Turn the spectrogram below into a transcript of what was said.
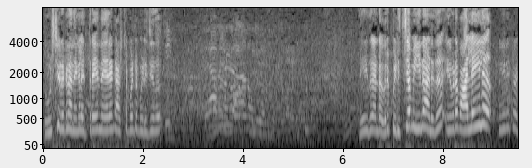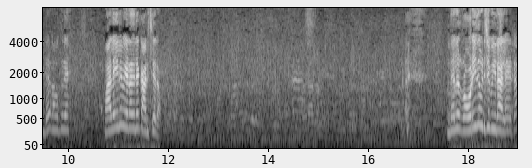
സൂക്ഷിച്ചെടുക്കണം നിങ്ങൾ ഇത്രയും നേരം കഷ്ടപ്പെട്ട് പിടിച്ചത്. ഇത് കണ്ടോ? ഇവർ പിടിച്ച മീനാണിത്. ഇവിടെ വലയിൽ മീനിട്ടുണ്ട്. നമുക്ക് ദേ വലയിൽ വീണതിനെ കാണിച്ചു തരാം. എന്തായാലും റോഡിൽ നിന്ന് പിടിച്ച വീണാലേ ഏട്ടാ?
